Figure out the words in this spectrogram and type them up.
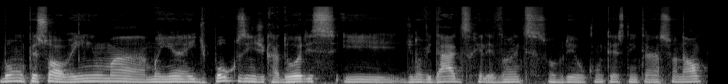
Bom, pessoal, em uma manhã aí de poucos indicadores e de novidades relevantes sobre o contexto internacional,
